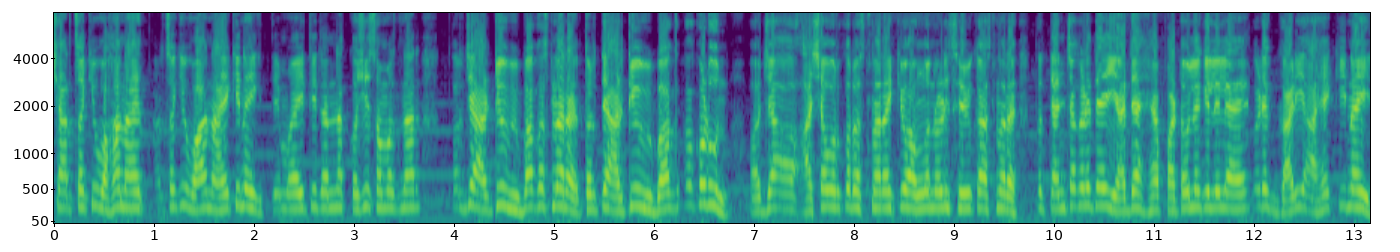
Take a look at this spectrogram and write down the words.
चारचाकी वाहन आहेत. चारचाकी वाहन आहे की नाही ते माहिती त्यांना कशी समजणार? तर जे आरटीओ विभाग असणार आहे तर ते आरटीओ विभागाकडून ज्या आशा वर्कर असणार आहे किंवा अंगणवाडी सेविका असणार आहे तर त्यांच्याकडे त्या याद्या ह्या पाठवल्या गेलेल्या आहे कडे गाडी आहे की नाही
